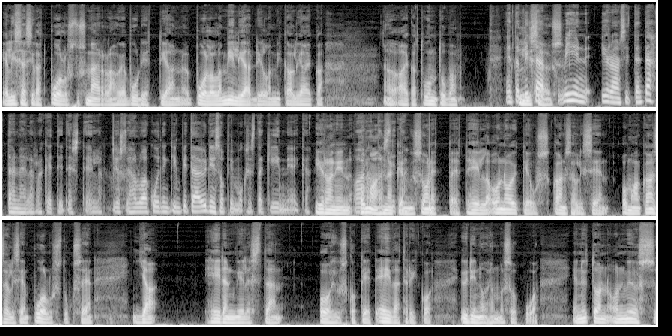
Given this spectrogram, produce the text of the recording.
ja lisäsivät puolustusmäärärahoja budjettiaan puolella miljardilla, mikä oli aika aika tuntuva Entä mitä, mihin Iran sitten tähtää näillä rakettitesteillä, jos se haluaa kuitenkin pitää ydinsopimuksesta kiinni? Eikä Iranin oma sitä? näkemys on, että, että heillä on oikeus kansalliseen, omaan kansalliseen puolustukseen ja heidän mielestään ohjuskokeet eivät riko ydinohjelmasopua. Ja nyt on, on myös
